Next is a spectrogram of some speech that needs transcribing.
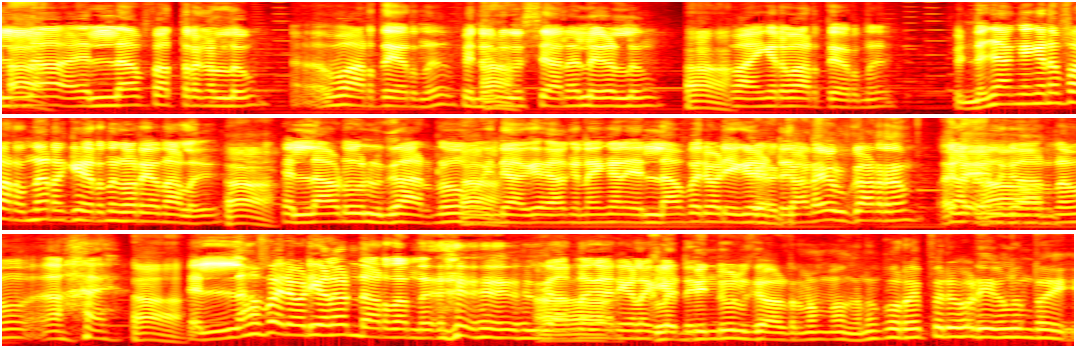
എല്ലാ എല്ലാ പത്രങ്ങളിലും ഏഹ്, വാർത്തയായിരുന്നു. പിന്നെ ന്യൂസ് ചാനലുകളിലും ആ. ഭയങ്കര വാർത്തയായിരുന്നു. പിന്നെ ഞങ്ങൾ ഇങ്ങനെ പറന്നിറക്കായിരുന്നു കുറെ നാൾ. എല്ലാവരുടെ എല്ലാവരും ഉദ്ഘാടനവും പിന്നെ അങ്ങനെ അങ്ങനെ എല്ലാ പരിപാടിയും ഉദ്ഘാടനം എല്ലാ പരിപാടികളും ഉണ്ടായിരുന്നു ഉദ്ഘാടന കാര്യങ്ങളൊക്കെ ഉദ്ഘാടനം അങ്ങനെ കുറെ പരിപാടികൾ ഉണ്ടായി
